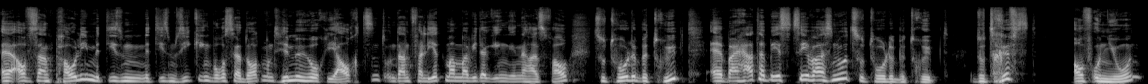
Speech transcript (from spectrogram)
äh, auf St. Pauli mit diesem mit diesem Sieg gegen Borussia Dortmund himmelhoch jauchzend und dann verliert man mal wieder gegen den HSV zu Tode betrübt. Äh, bei Hertha BSC war es nur zu Tode betrübt. Du triffst auf Union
